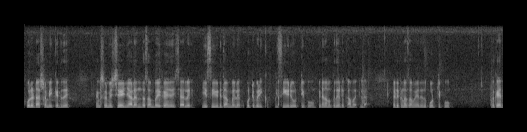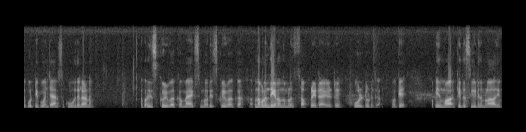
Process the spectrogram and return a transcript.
ഹോൾ ഇടാൻ ശ്രമിക്കരുത്. അങ്ങനെ ശ്രമിച്ചു കഴിഞ്ഞാൽ എന്താ സംഭവിക്കുക എന്ന് ചോദിച്ചാൽ ഈ സി ഡി തമ്മിൽ ഒട്ടിപ്പിടിക്കും. ഈ സി ഡി ഒട്ടിപ്പോവും. പിന്നെ നമുക്കിത് എടുക്കാൻ പറ്റില്ല. എടുക്കുന്ന സമയത്ത് ഇത് പൊട്ടിപ്പോവും. ഓക്കെ ഇത് പൊട്ടിപ്പോകാൻ ചാൻസ് കൂടുതലാണ്. അപ്പോൾ റിസ്ക് ഒഴിവാക്കുക. മാക്സിമം റിസ്ക് ഒഴിവാക്കുക. അപ്പോൾ നമ്മൾ എന്ത് ചെയ്യണം? നമ്മൾ സെപ്പറേറ്റ് ആയിട്ട് ഹോൾട്ട് കൊടുക്കുക. ഓക്കെ. അപ്പോൾ ഇത് മാർക്ക് ചെയ്ത സീഡ് നമ്മൾ ആദ്യം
